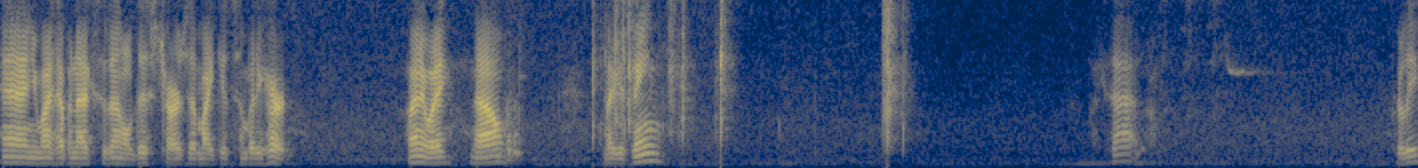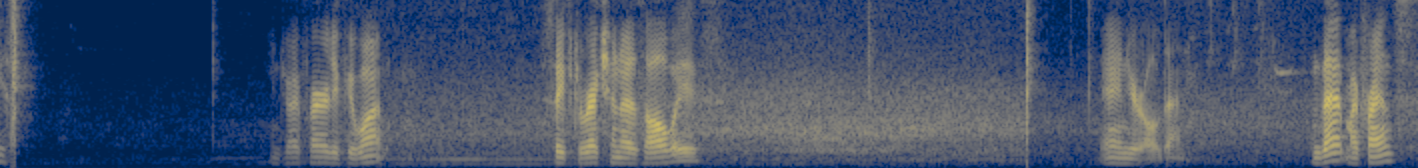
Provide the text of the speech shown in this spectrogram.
and you might have an accidental discharge that might get somebody hurt. Anyway, now magazine. Like that. Release. You can dry fire it if you want. Safe direction as always. And you're all done. And that my friends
